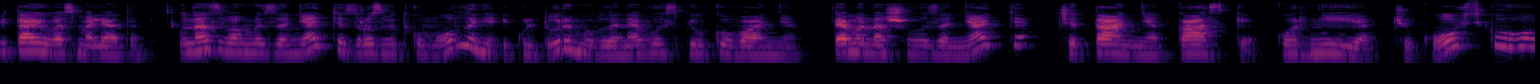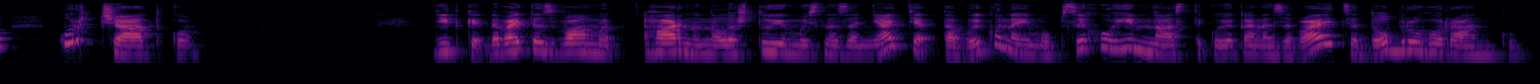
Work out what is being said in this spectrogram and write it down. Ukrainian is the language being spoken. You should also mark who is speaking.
Speaker 1: Вітаю вас, малята! У нас з вами заняття з розвитку мовлення і культури мовленевого спілкування. Тема нашого заняття читання казки Корнія Чуковського Курчатко. Дітки, давайте з вами гарно налаштуємось на заняття та виконаємо психогімнастику, яка називається Доброго ранку.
